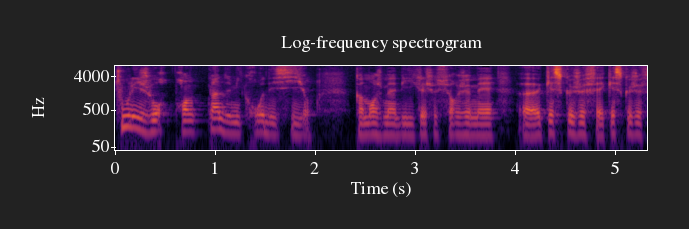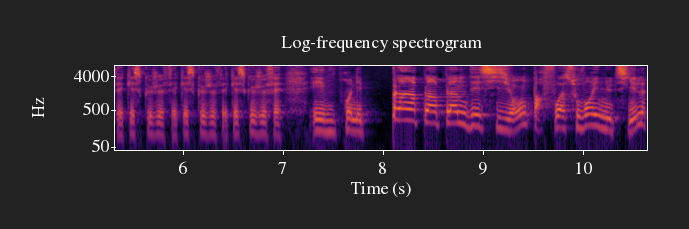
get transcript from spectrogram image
tous les jours prendre plein de micro-décisions. Comment je m'habille, quelles chaussures je mets, euh, qu'est-ce que je fais, qu'est-ce que je fais, qu'est-ce que je fais, qu'est-ce que je fais, qu'est-ce que je fais. Et vous prenez plein, plein, plein de décisions, parfois souvent inutiles,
